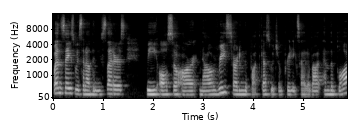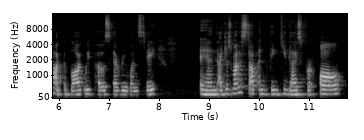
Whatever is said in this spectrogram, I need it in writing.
wednesdays we send out the newsletters. We also are now restarting the podcast which i'm pretty excited about and the blog. The blog we post every wednesday and i just want to stop and thank you guys for all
